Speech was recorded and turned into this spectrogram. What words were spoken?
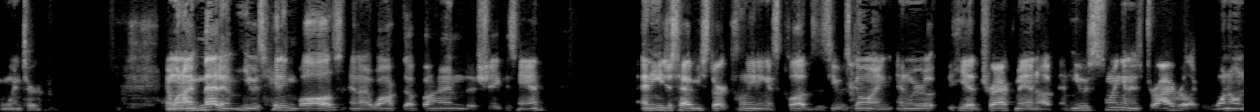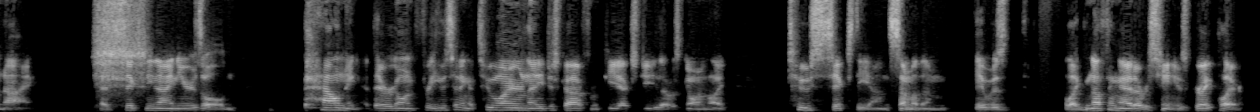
winter. And when I met him, he was hitting balls, and I walked up behind him to shake his hand, and he just had me start cleaning his clubs as he was going. And we were he had TrackMan up, and he was swinging his driver like 109 at 69 years old, pounding it. They were going three. He was hitting a two iron that he just got from PXG that was going like 260 on some of them. It was like nothing I'd ever seen. He was a great player.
